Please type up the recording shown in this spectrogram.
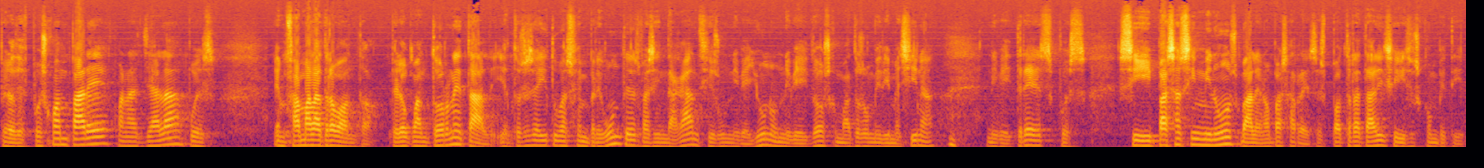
Però després quan pare, quan es gela, pues, em fa mal altra volta, però quan torne tal. I entonces ahí tu vas fent preguntes, vas indagant si és un nivell 1 o un nivell 2, com nosaltres ho medim així, nivell 3, pues, si passa 5 minuts, vale, no passa res, es pot tratar i segueixes competint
